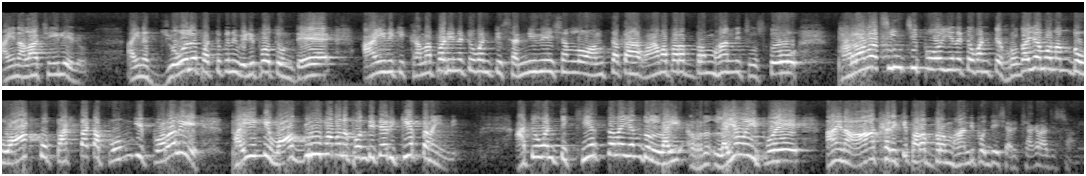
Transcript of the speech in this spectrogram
ఆయన అలా చేయలేదు. ఆయన జోలె పట్టుకుని వెళ్ళిపోతుంటే ఆయనకి కనపడినటువంటి సన్నివేశంలో అంతటా రామపర బ్రహ్మాన్ని చూస్తూ పరవశించిపోయినటువంటి హృదయమునందు వాక్కు పట్టక పొంగి పొరలి పైకి వాగ్రూపమును పొందితే అది కీర్తనైంది అటువంటి కీర్తన ఎందు లయ లయమైపోయి ఆయన ఆఖరికి పరబ్రహ్మాన్ని పొందేశారు త్యాగరాజస్వామి.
